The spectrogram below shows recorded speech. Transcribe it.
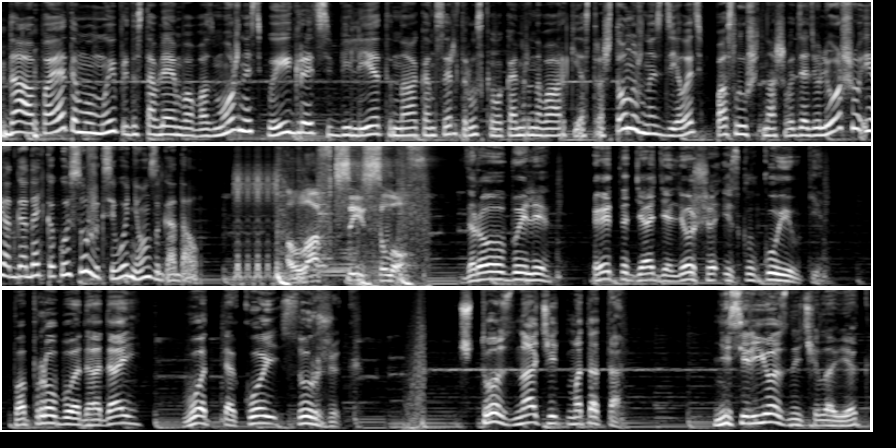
Да, поэтому мы предоставляем вам возможность выиграть билет на концерт русского камерного оркестра. Что нужно сделать? Послушать нашего дядю Лешу и отгадать, какой суржик сегодня он загадал. Ловцы слов. Здорово были. Это дядя Леша из Кукуевки. Попробуй отгадай. Вот такой суржик. Что значит мотота? Несерьезный человек,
